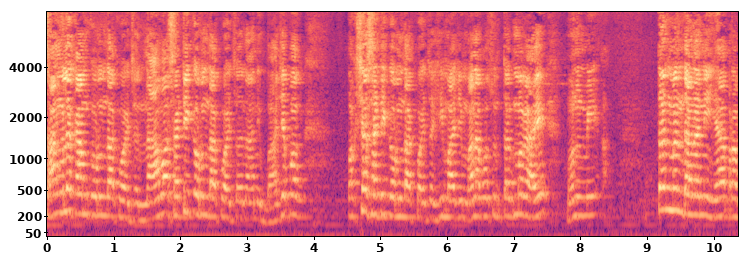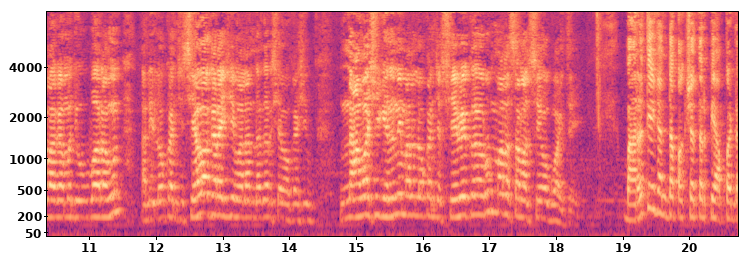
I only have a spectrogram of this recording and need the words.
चांगलं काम करून दाखवायचं नावासाठी करून दाखवायचं आणि भाजप पक्षासाठी करून दाखवायचं ही माझी मनापासून तगमग आहे. म्हणून मी तनमनदानाने ह्या प्रभागामध्ये उभा राहून आणि लोकांची सेवा करायची. मला नगरसेवकाशी नावाशी घेणं नाही. मला लोकांच्या सेवे करून मला समाजसेवक व्हायचंय. भारतीय जनता पक्षातर्फे आपण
